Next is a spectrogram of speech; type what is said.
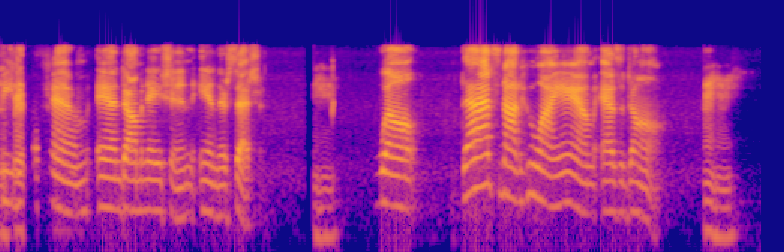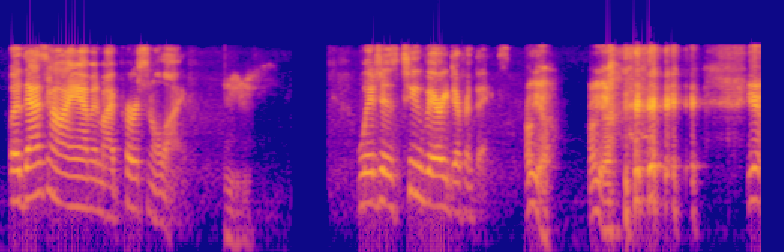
BDSM and domination in their session. Mhm. Well, that's not who I am as a Dom, Mhm. but that's how I am in my personal life. Mhm. which is two very different things. Oh yeah. Oh yeah. yeah.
